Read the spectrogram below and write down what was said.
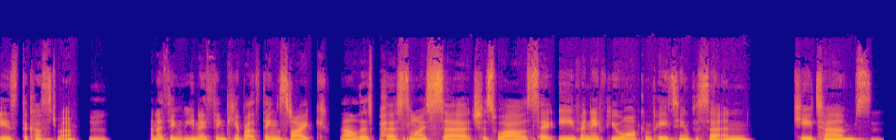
is the customer. Mm. And I think, you know, thinking about things like now there's personalized search as well. So even if you are competing for certain key terms, Mm.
